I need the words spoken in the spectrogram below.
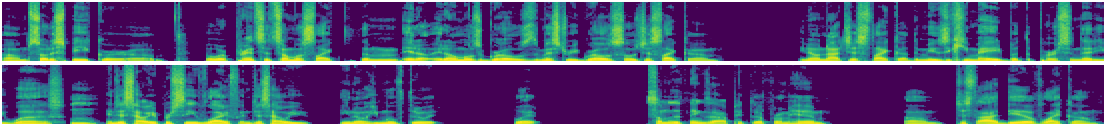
um, so to speak, or um, but with Prince, it's almost like the it it almost grows, the mystery grows. So it's just like um, you know, not just like uh, the music he made, but the person that he was, Mm. and just how he perceived life, and just how he you know he moved through it. But some of the things that I picked up from him, um, just the idea of like um,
